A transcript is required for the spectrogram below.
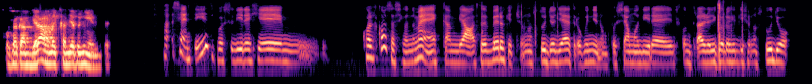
cosa cambierà, non è cambiato niente. Ma senti, io ti posso dire che qualcosa secondo me è cambiato, è vero che c'è uno studio dietro, quindi non possiamo dire il contrario di quello che dice uno studio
